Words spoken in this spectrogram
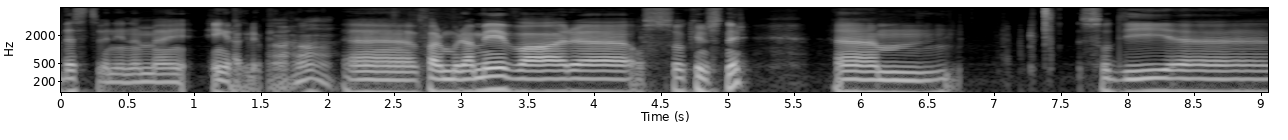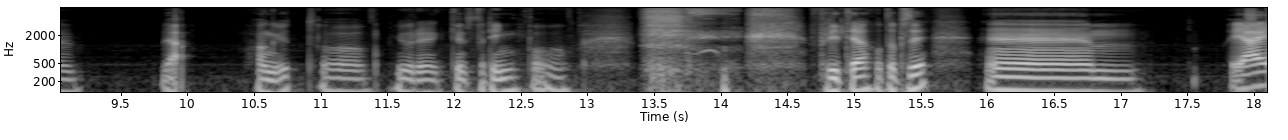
bestevenninne med Inger Hagerup. Eh, farmora mi var eh, også kunstner. Um, så de eh, ja, hang ut og gjorde kunstnerting på fritida, holdt jeg på å si. Um, jeg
